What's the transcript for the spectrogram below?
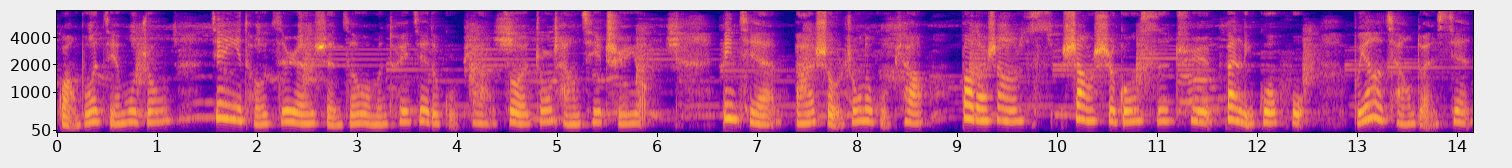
广播节目中。建议投资人选择我们推荐的股票做中长期持有，并且把手中的股票报到上上市公司去办理过户，不要抢短线，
